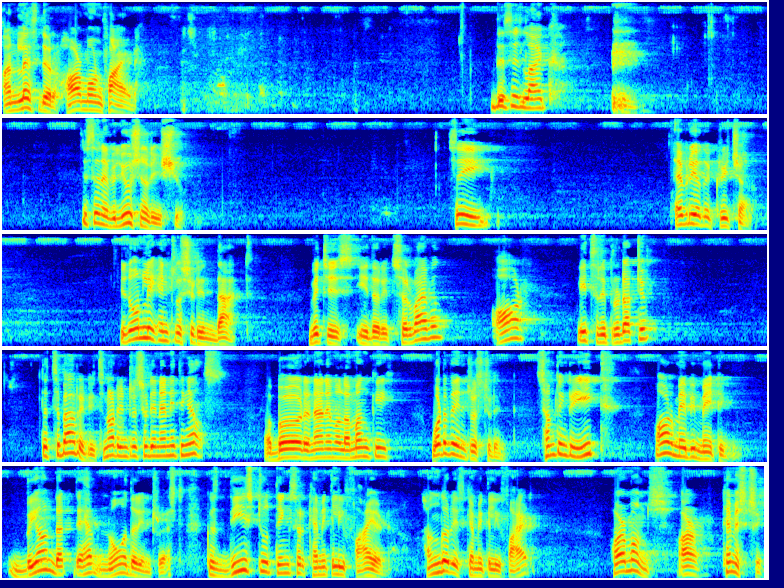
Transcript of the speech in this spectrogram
unless they're hormone fired. This is like this is an evolutionary issue. See, every other creature is only interested in that which is either its survival or its reproductive. That's about it, it's not interested in anything else. A bird, an animal, a monkey, what are they interested in? Something to eat or maybe mating. Beyond that, they have no other interest because these two things are chemically fired. Hunger is chemically fired, hormones are chemistry.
